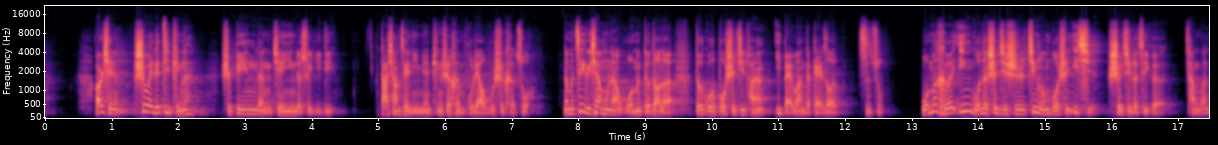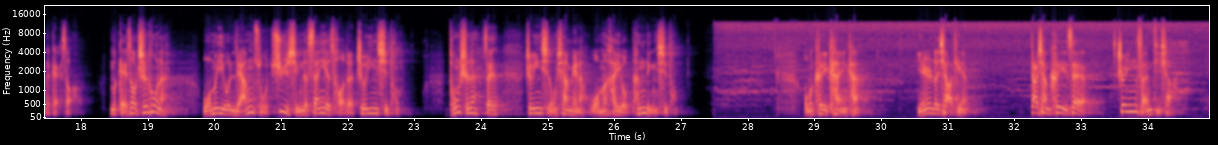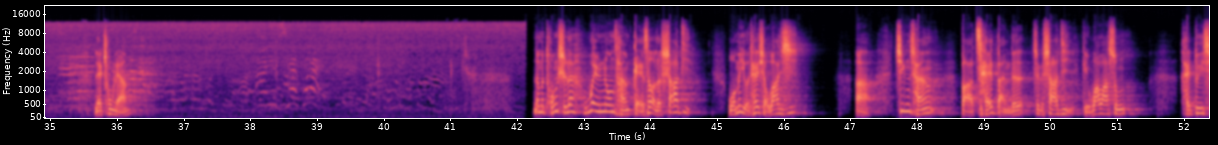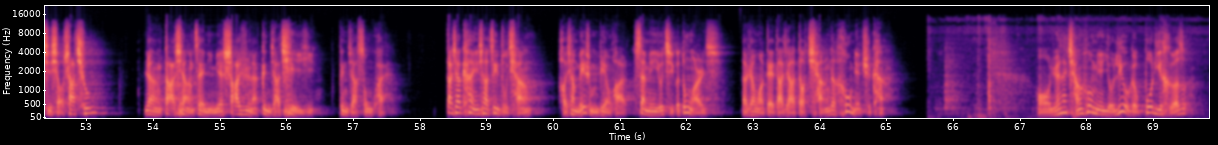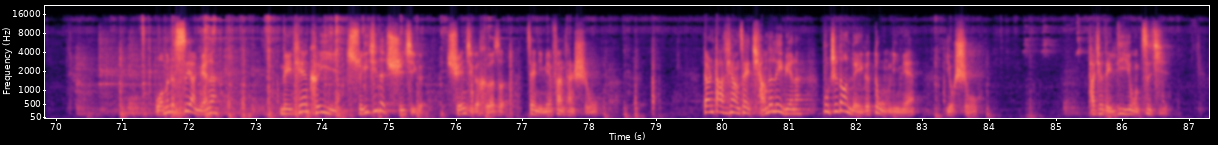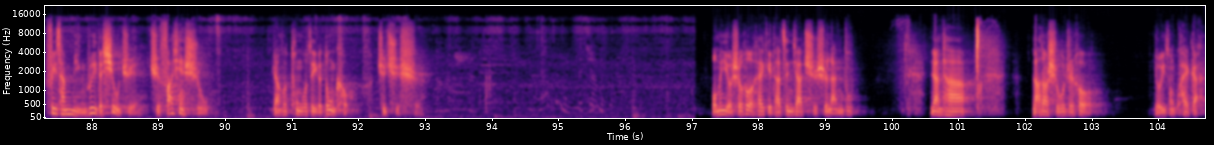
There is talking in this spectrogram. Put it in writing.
而且室外的地坪呢是冰冷坚硬的水泥地，大象在里面平时很无聊，无事可做。那么这个项目呢，我们得到了德国博士集团一百万的改造资助。我们和英国的设计师金龙博士一起设计了这个场馆的改造。那么改造之后呢，我们有两组巨型的三叶草的遮阴系统，同时呢，在遮阴系统下面呢，我们还有喷淋系统。我们可以看一看，炎热的夏天，大象可以在遮阴伞底下来冲凉。那么同时呢，外运动场改造了沙地，我们有台小挖机，啊，经常把踩板的这个沙地给挖挖松，还堆起小沙丘，让大象在里面沙浴呢更加惬意，更加松快。大家看一下这堵墙，好像没什么变化，上面有几个洞而已。那让我带大家到墙的后面去看。哦，原来墙后面有六个玻璃盒子。我们的饲养员呢，每天可以随机的取几个，选几个盒子，在里面放上食物。但是，大象在墙的那边呢，不知道哪个洞里面有食物，它就得利用自己。非常敏锐的嗅觉去发现食物，然后通过这个洞口去取食。我们有时候还给它增加取食难度，让它拿到食物之后有一种快感。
